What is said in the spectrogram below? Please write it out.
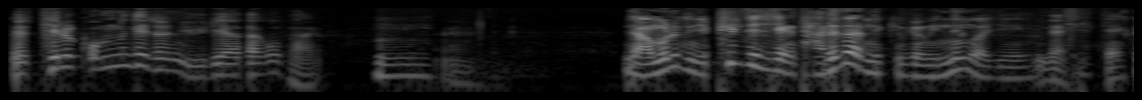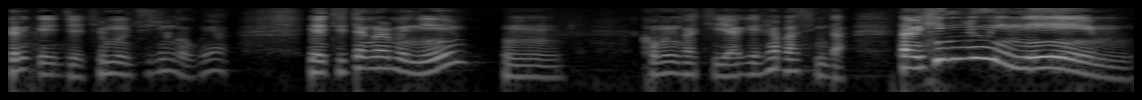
그래서 티를 꼽는 게 저는 유리하다고 봐요. 음. 네. 근데 아무래도 이제 필드 세상이 다르다는 느낌이 좀 있는 거지. 네. 칠 때. 그러니까 이제 질문 주신 거고요. 예, 뒷땅갈매님, 음, 고민 같이 이야기를 해봤습니다. 다음에 흰둥이님,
